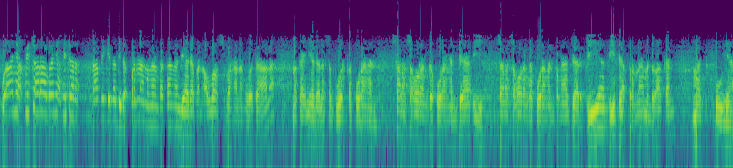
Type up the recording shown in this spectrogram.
Banyak bicara, banyak bicara. Tapi kita tidak pernah mengangkat tangan di hadapan Allah subhanahu wa ta'ala. Maka ini adalah sebuah kekurangan. Salah seorang kekurangan da'i. Salah seorang kekurangan pengajar. Dia tidak pernah mendoakan matkunya.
